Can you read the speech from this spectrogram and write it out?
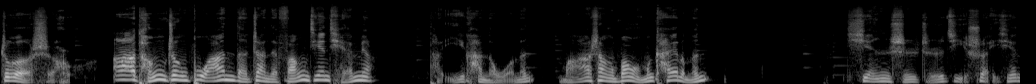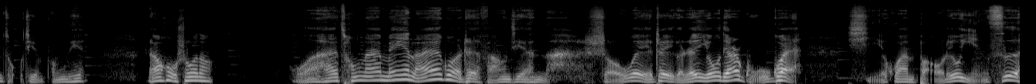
这时候，阿腾正不安的站在房间前面。他一看到我们，马上帮我们开了门。先师直纪率先走进房间，然后说道：“我还从来没来过这房间呢。守卫这个人有点古怪，喜欢保留隐私。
